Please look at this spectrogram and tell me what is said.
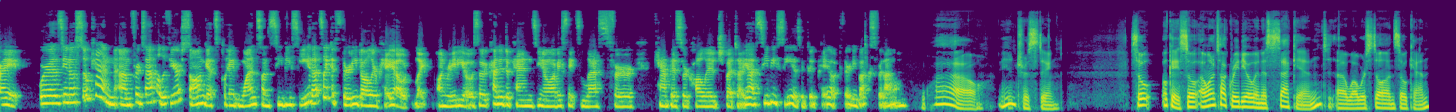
Right. Whereas, you know, SOCAN, um, for example, if your song gets played once on CBC, that's like a $30 payout, like on radio. So it kind of depends, you know, obviously it's less for campus or college, but uh, yeah, CBC is a good payout, 30 bucks for that one. Wow. Interesting. So, okay, so I want to talk radio in a second uh, while we're still on SOCAN,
